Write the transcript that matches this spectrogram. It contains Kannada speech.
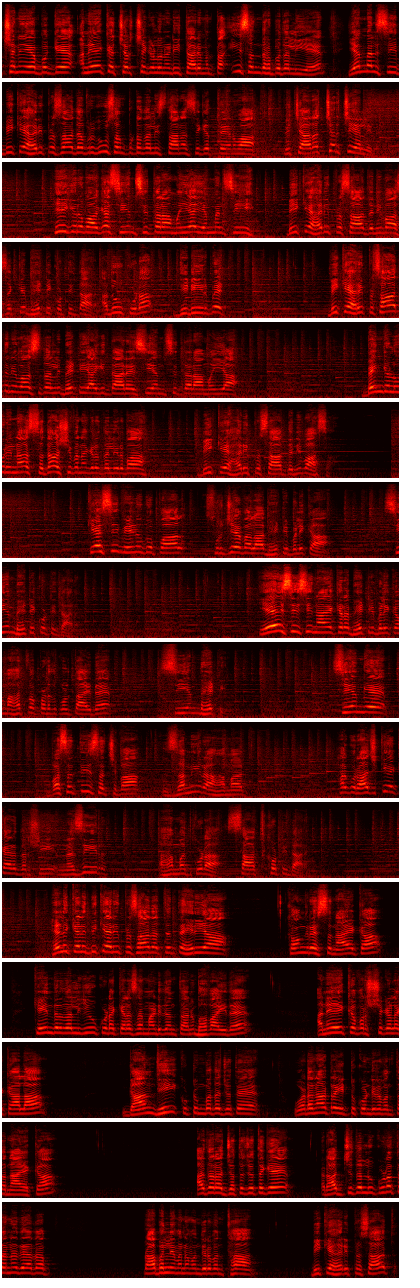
ರಚನೆಯ ಬಗ್ಗೆ ಅನೇಕ ಚರ್ಚೆಗಳು ನಡೀತಾ ಇರುವಂತ ಈ ಸಂದರ್ಭದಲ್ಲಿಯೇ M L C B K Hariprasad ಅವರಿಗೂ ಸಂಪುಟದಲ್ಲಿ ಸ್ಥಾನ ಸಿಗುತ್ತೆ ಎನ್ನುವ ವಿಚಾರ ಚರ್ಚೆಯಲ್ಲಿದೆ. ಹೀಗಿರುವಾಗ CM Siddaramaiah M L C B K Hariprasad ನಿವಾಸಕ್ಕೆ ಭೇಟಿ ಕೊಟ್ಟಿದ್ದಾರೆ. ಅದು ಕೂಡ ದಿಢೀರ್ ಭೇಟಿ. ಬಿ ಕೆ ಹರಿಪ್ರಸಾದ್ ನಿವಾಸದಲ್ಲಿ ಭೇಟಿಯಾಗಿದ್ದಾರೆ ಸಿಎಂ ಸಿದ್ದರಾಮಯ್ಯ. ಬೆಂಗಳೂರಿನ ಸದಾಶಿವನಗರದಲ್ಲಿರುವ ಬಿ ಕೆ ಹರಿಪ್ರಸಾದ್ ನಿವಾಸ. ಕೆ ಸಿ ವೇಣುಗೋಪಾಲ್ ಸುರ್ಜೇವಾಲಾ ಭೇಟಿ ಬಳಿಕ ಸಿಎಂ ಭೇಟಿ ಕೊಟ್ಟಿದ್ದಾರೆ. ಎಐಸಿಸಿ ನಾಯಕರ ಭೇಟಿ ಬಳಿಕ ಮಹತ್ವ ಪಡೆದುಕೊಳ್ತಾ ಇದೆ ಸಿಎಂ ಭೇಟಿ. ಸಿಎಂಗೆ ವಸತಿ ಸಚಿವ ಜಮೀರ್ ಅಹಮದ್ ಹಾಗೂ ರಾಜಕೀಯ ಕಾರ್ಯದರ್ಶಿ ನಜೀರ್ ಅಹಮದ್ ಕೂಡ ಸಾಥ್ ಕೊಟ್ಟಿದ್ದಾರೆ. ಹೇಳಿ ಕೇಳಿ ಬಿ ಕೆ ಹರಿಪ್ರಸಾದ್ ಅತ್ಯಂತ ಹಿರಿಯ ಕಾಂಗ್ರೆಸ್ ನಾಯಕ ಕೇಂದ್ರದಲ್ಲಿಯೂ ಕೂಡ ಕೆಲಸ ಮಾಡಿದಂಥ ಅನುಭವ ಇದೆ. ಅನೇಕ ವರ್ಷಗಳ ಕಾಲ ಗಾಂಧಿ ಕುಟುಂಬದ ಜೊತೆ ಒಡನಾಟ ಇಟ್ಟುಕೊಂಡಿರುವಂಥ ನಾಯಕ. ಅದರ ಜೊತೆ ಜೊತೆಗೆ ರಾಜ್ಯದಲ್ಲೂ ಕೂಡ ತನ್ನದೇ ಆದ ಪ್ರಾಬಲ್ಯವನ್ನು ಹೊಂದಿರುವಂಥ ಬಿ ಕೆ ಹರಿಪ್ರಸಾದ್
